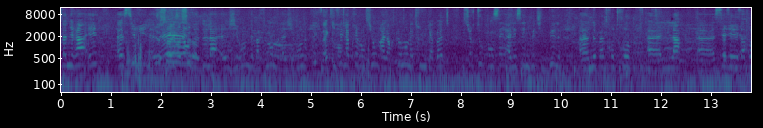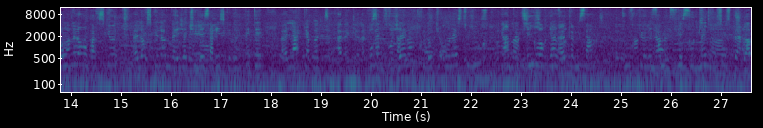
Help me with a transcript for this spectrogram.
Samira et euh, Cyril. Yes, de la Gironde, département de la Gironde, qui fait de la prévention. Alors comment mettre une capote? Surtout pensez à laisser une petite bulle, euh, ne pas trop trop euh, la euh, serrer en blanc parce que lorsque l'homme va éjaculer, ça risque de péter la capote avec la puissance du gel. Donc on laisse toujours un petit comme ça pour que l'homme puisse mettre son sperme.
